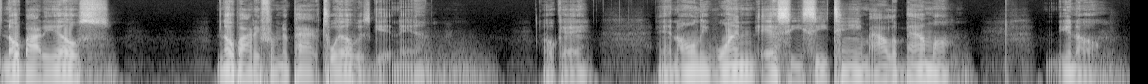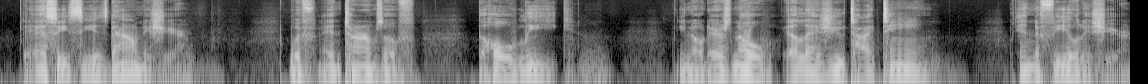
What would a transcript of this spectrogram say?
nobody else, nobody from the Pac-12 is getting in. Okay, and only one SEC team, Alabama. You know, the SEC is down this year with in terms of the whole league. You know, there's no LSU type team in the field this year.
